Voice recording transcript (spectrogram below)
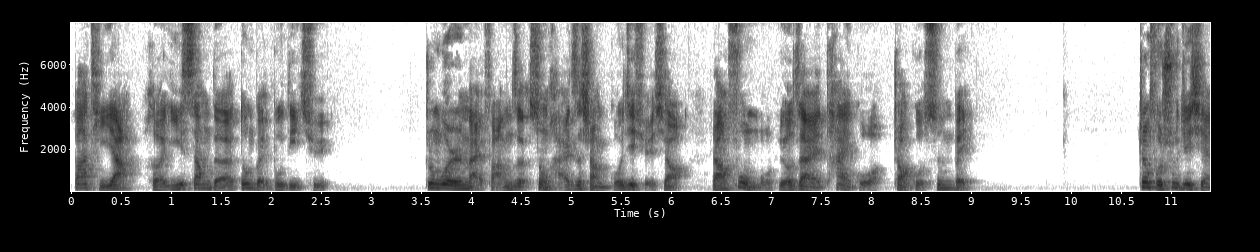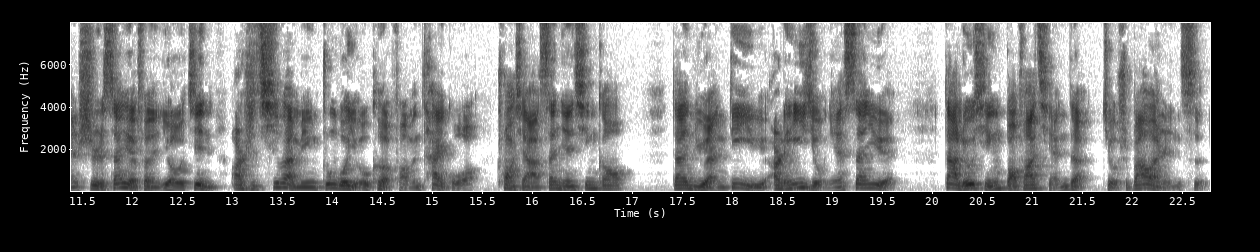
芭提雅和伊桑的东北部地区。中国人买房子送孩子上国际学校，让父母留在泰国照顾孙辈。政府数据显示，三月份有近二十七万名中国游客访问泰国，创下三年新高，但远低于二零一九年三月大流行爆发前的九十八万人次。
